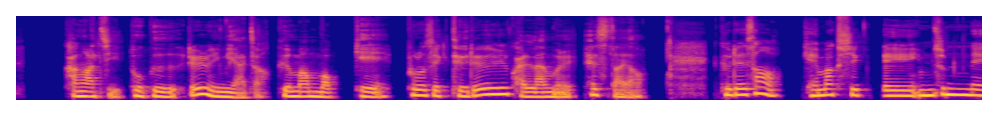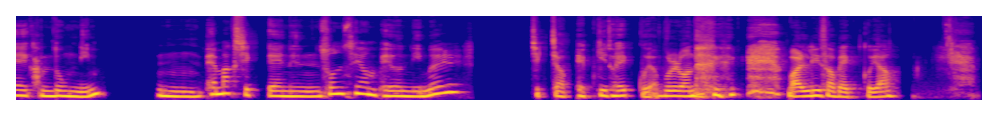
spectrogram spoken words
강아지, 도그를 의미하죠. 그만 먹게 프로젝트를 관람을 했어요. 그래서 개막식 때 임순례 감독님, 음, 폐막식 때는 손수연 배우님을 직접 뵙기도 했고요. 물론 멀리서 뵙고요.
